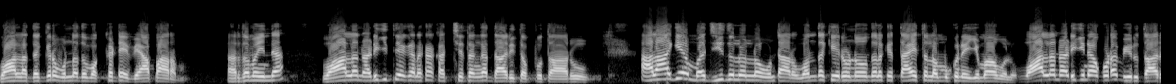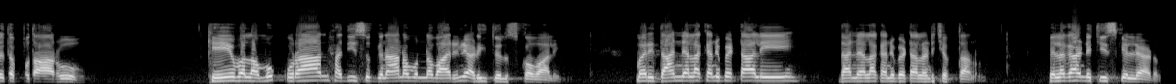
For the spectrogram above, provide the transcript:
వాళ్ళ దగ్గర ఉన్నది ఒక్కటే వ్యాపారం. అర్థమైందా? వాళ్ళని అడిగితే గనక ఖచ్చితంగా దారి తప్పుతారు. అలాగే మజీదులలో ఉంటారు. వందకి రెండు వందలకి తాయితలు అమ్ముకునే ఇమాములు. వాళ్ళని అడిగినా కూడా మీరు దారి తప్పుతారు. కేవలము ఖురాన్ హదీసు జ్ఞానం ఉన్న వారిని అడిగి తెలుసుకోవాలి. మరి దాన్ని ఎలా కనిపెట్టాలి? దాన్ని ఎలా కనిపెట్టాలంటే చెప్తాను. పిల్లగాడిని తీసుకెళ్ళాడు.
